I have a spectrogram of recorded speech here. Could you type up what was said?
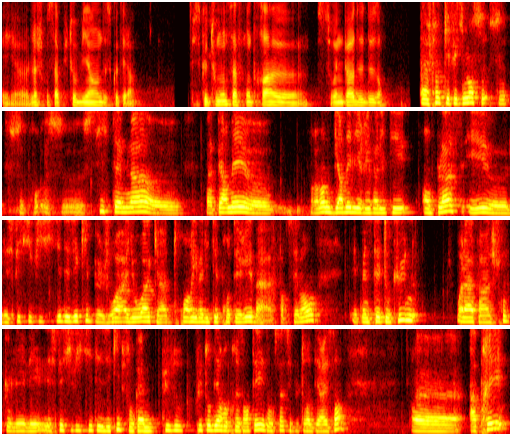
Et euh, là, je trouve ça plutôt bien de ce côté-là, puisque tout le monde s'affrontera sur une période de deux ans. Je trouve qu'effectivement, ce, ce- système-là bah, permet euh, vraiment de garder les rivalités en place et euh, les spécificités des équipes. Je vois Iowa qui a trois rivalités protégées, bah, forcément, et Penn State aucune. Voilà, enfin, je trouve que les, spécificités des équipes sont quand même plutôt bien représentées, donc ça, c'est plutôt intéressant. Euh, après,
